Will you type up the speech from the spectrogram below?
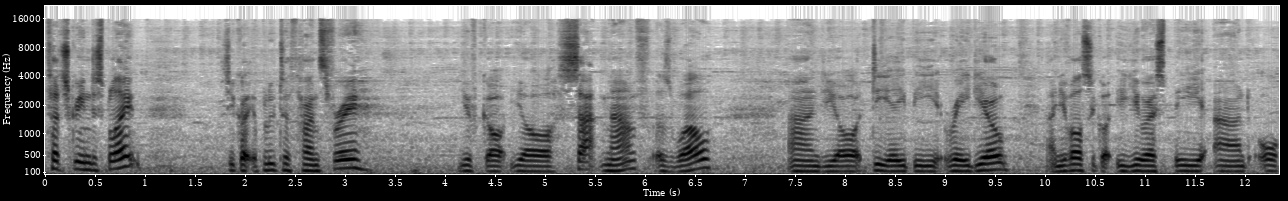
touchscreen display, so you've got your Bluetooth hands-free, you've got your sat nav as well and your DAB radio and you've also got your USB and aux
